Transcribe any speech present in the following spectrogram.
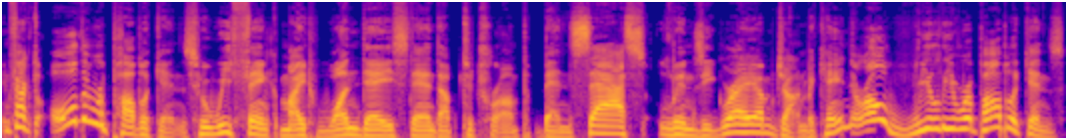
In fact, all the Republicans who we think might one day stand up to Trump Ben Sass, Lindsey Graham, John McCain they're all really Republicans.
